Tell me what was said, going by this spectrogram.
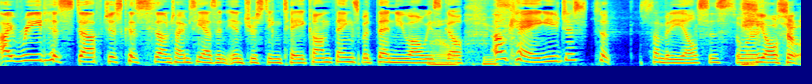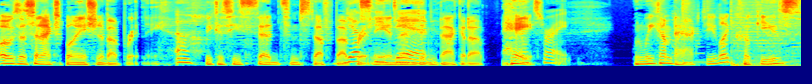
I read his stuff just because sometimes he has an interesting take on things. But then you always Well, go, he's- okay, you just took somebody else's story. he also owes us an explanation about Britney because he said some stuff about Yes, Britney he and did. then didn't back it up. Hey, That's right. when we come back, do you like cookies?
